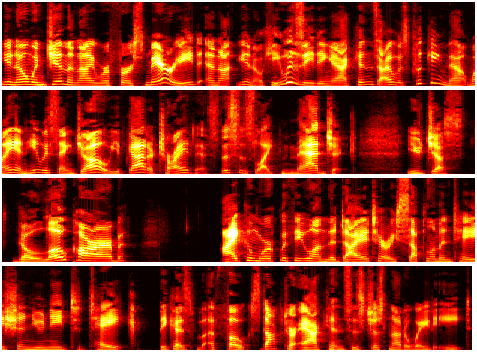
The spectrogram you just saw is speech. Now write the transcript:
You know, when Jim and I were first married, and I, you know, he was eating Atkins, I was cooking that way, and he was saying, Joe, you've got to try this. This is like magic. You just go low carb. I can work with you on the dietary supplementation you need to take because, uh, folks, Dr. Atkins is just not a way to eat.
